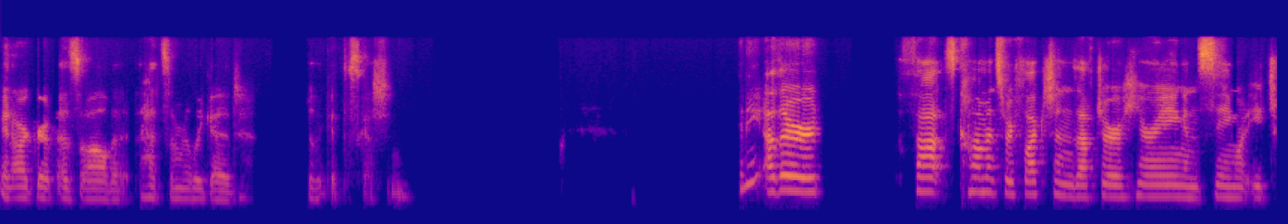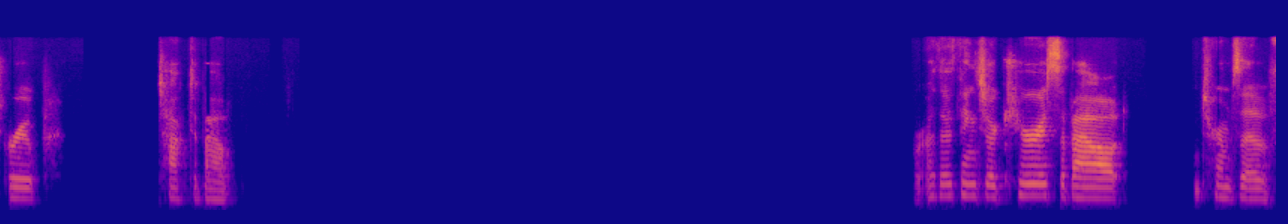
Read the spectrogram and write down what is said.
in our group as well, that had some really good really good discussion. Any other thoughts, comments, reflections after hearing and seeing what each group talked about? Or other things you're curious about in terms of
